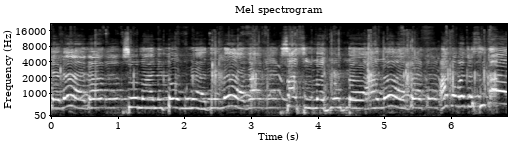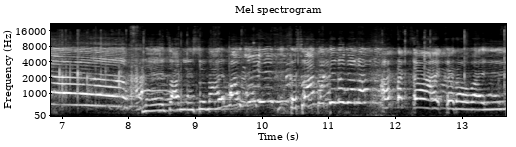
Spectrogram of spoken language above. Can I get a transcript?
गेलं ग सोनाने टोमणं दिलं ग सासूला हिवट आलं ग. अगं माझी सुना! लय चांगली सुना आहे माझी. कसं आनंद दिलं मला आता काय करावं बाई?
